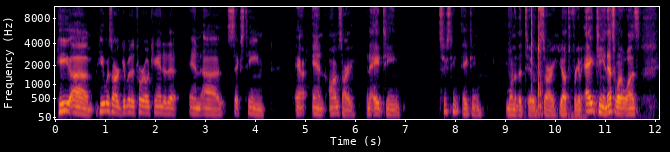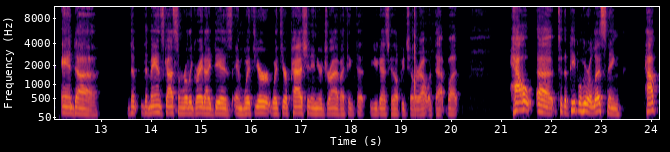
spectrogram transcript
he um he was our gubernatorial candidate in uh 16 and, and oh, I'm sorry, in 18. 16, 18. One of the two. Sorry, you have to forgive me. 18, that's what it was. And uh the the man's got some really great ideas and with your with your passion and your drive i think that you guys could help each other out with that but how uh to the people who are listening how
